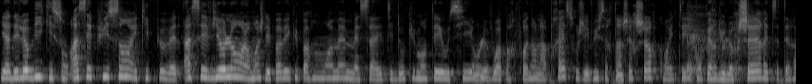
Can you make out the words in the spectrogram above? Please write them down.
Il y a des lobbies qui sont assez puissants et qui peuvent être assez violents. Alors, moi, je ne l'ai pas vécu par moi-même, mais ça a été documenté aussi. On le voit parfois dans la presse, où j'ai vu certains chercheurs qui ont, perdu leur chair, etc.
